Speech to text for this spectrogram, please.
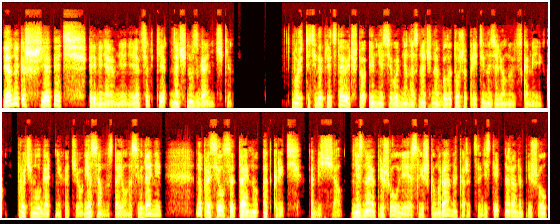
И однако ж я опять переменяю мнение. Я все-таки начну с Ганечки. Можете себе представить, что и мне сегодня назначено было тоже прийти на зеленую скамейку. Впрочем, лгать не хочу. Я сам настоял на свидании, напросился тайну открыть, обещал. Не знаю, пришел ли я слишком рано, кажется, действительно рано пришел,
